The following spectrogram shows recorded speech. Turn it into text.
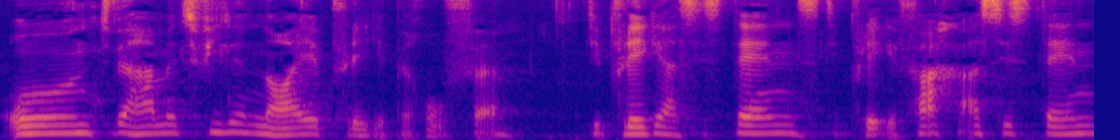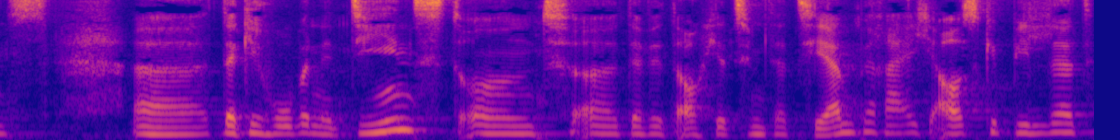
Und wir haben jetzt viele neue Pflegeberufe. Die Pflegeassistenz, die Pflegefachassistenz, äh, der gehobene Dienst und äh, der wird auch jetzt im tertiären Bereich ausgebildet.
